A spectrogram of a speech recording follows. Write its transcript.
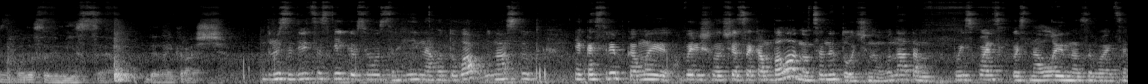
знаходить собі місце, де найкраще. Друзі, дивіться, скільки всього Сергій наготував. У нас тут якась рибка, ми вирішили, що це камбала, але це не точно. Вона там по-іспанськи якось налин називається.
